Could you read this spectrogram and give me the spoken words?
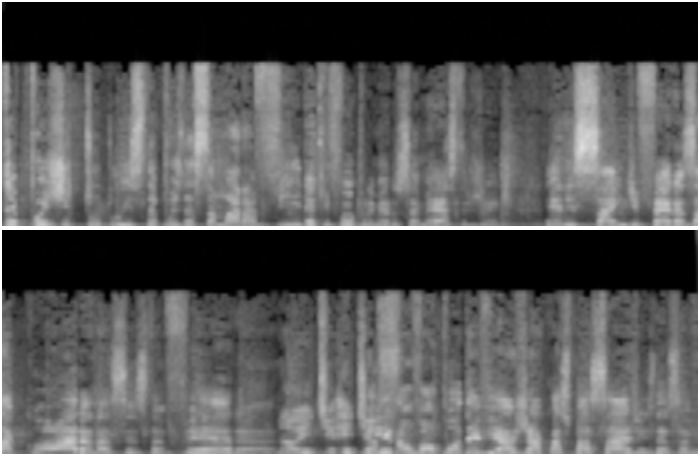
depois de tudo isso, depois dessa maravilha que foi o primeiro semestre, gente, eles saem de férias agora na sexta-feira. Não, e, tinha- e tinha- E não vão poder viajar com as passagens dessa vez,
